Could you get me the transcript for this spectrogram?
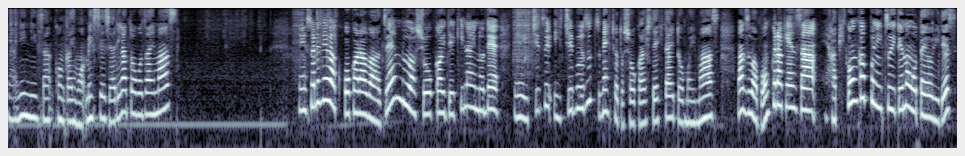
いや、ニンニンさん、今回もメッセージありがとうございます。えーそれではここからは全部は紹介できないので、えー一ず一部ずつね、ちょっと紹介していきたいと思います。まずはボンクラケンさん、ハピコンカップについてのお便りです。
